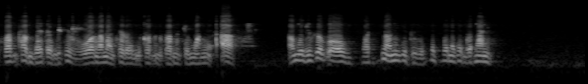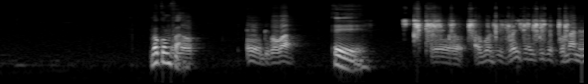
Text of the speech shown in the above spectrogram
kuvan thambeta ndichivuona machero ndikona chemwani a hambodisoko vatinani chidhukuona chagonani vakomfa ee ndikova ee akoti zvaichaichi chegonani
